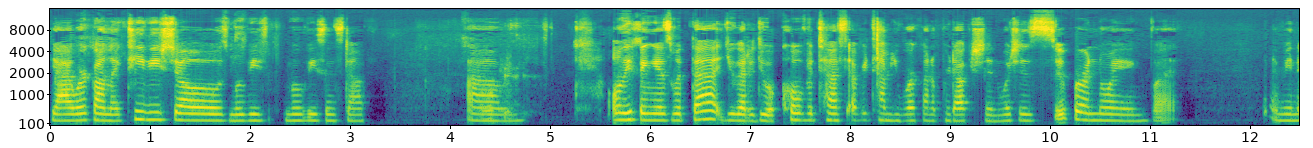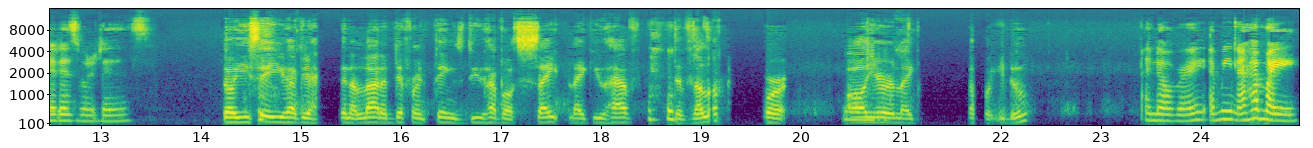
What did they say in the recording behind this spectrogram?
yeah, I work on like TV shows, movies, movies and stuff. okay, Um, only thing is with that, you got to do a COVID test every time you work on a production, which is super annoying, but I mean, it is what it is. so you say you have your in a lot of different things. Do you have a site like you have developed for all Mm, your like stuff what you do? I know, right? I mean, I have my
